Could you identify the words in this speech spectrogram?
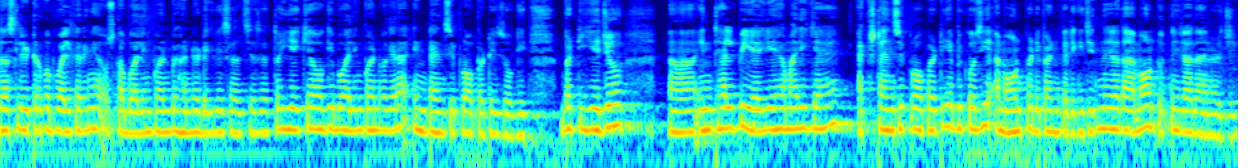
दस लीटर को बॉईल करेंगे, उसका बॉइलिंग पॉइंट भी हंड्रेड डिग्री सेल्सियस है। तो ये क्या होगी बॉइलिंग पॉइंट वगैरह? इंटेंसिव प्रॉपर्टीज़ होगी। बट ये जो इंथेल्पी है, ये हमारी क्या है? एक्सटेंसिव प्रॉपर्टी है बिकॉज़ ये अमाउंट पर डिपेंड करेगी। जितने ज़्यादा अमाउंट उतनी ज़्यादा एनर्जी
